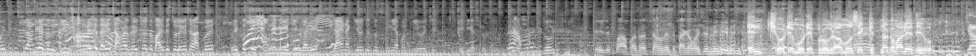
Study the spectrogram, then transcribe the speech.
ওই দিকে ছিলাম ঠিক আছে জিম সামনে যে দাঁড়িয়েছে আমরা ভেবেছি হয়তো বাড়িতে চলে গেছে রাগ করে দেখতে হচ্ছে সামনে কিন্তু জিম দাঁড়িয়ে জানি না কি হয়েছে তো শুনি এখন কি হয়েছে এইদিকে আসলো এই যে পা পা হচ্ছে আমার কাছে টাকা পয়সা নেই इन छोटे मोटे प्रोग्रामों से कितना कमा लेते हो क्या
